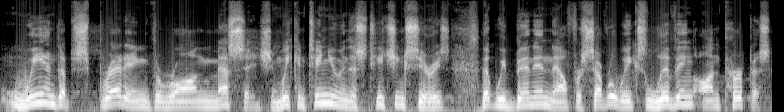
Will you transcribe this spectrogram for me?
we end up spreading the wrong message. And we continue in this teaching series that we've been in now for several weeks, Living on Purpose.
